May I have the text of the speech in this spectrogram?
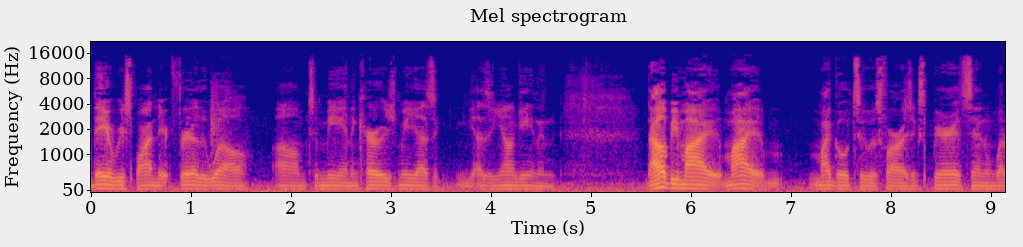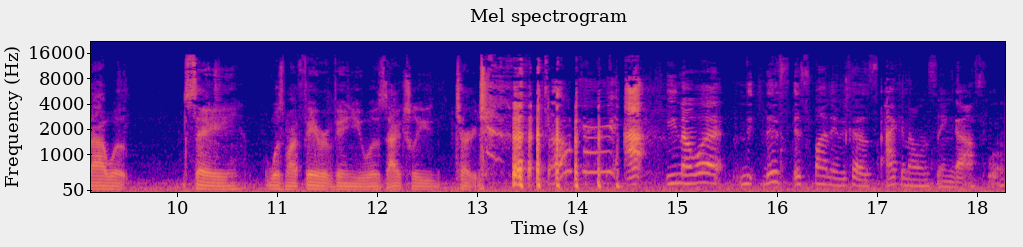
They responded fairly well um, to me and encouraged me as a, as a youngin. And that would be my, my, my go to as far as experience and what I would say was my favorite venue was actually church. okay, I, you know what? This is funny because I can only sing gospel.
